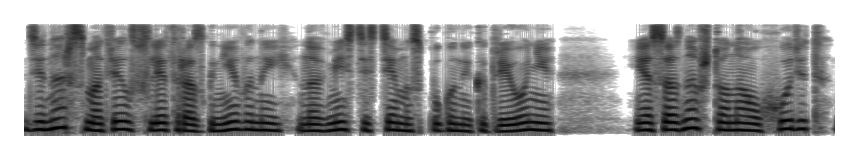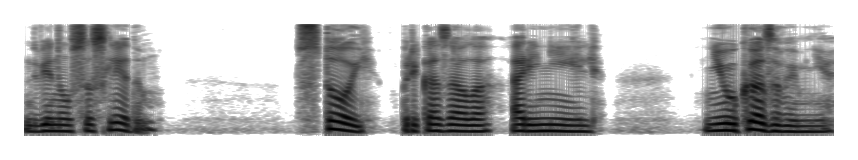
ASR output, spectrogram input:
Динар смотрел вслед разгневанный, но вместе с тем испуганный Катрионе и, осознав, что она уходит, двинулся следом. «Стой!» — приказала Ариниэль. «Не указывай мне,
